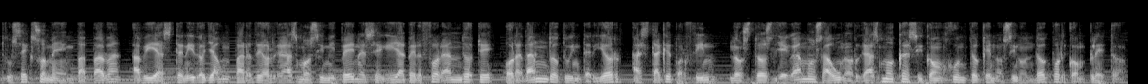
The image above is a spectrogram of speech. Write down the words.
tu sexo me empapaba, habías tenido ya un par de orgasmos y mi pene seguía perforándote, horadando tu interior, hasta que por fin, los dos llegamos a un orgasmo casi conjunto que nos inundó por completo.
